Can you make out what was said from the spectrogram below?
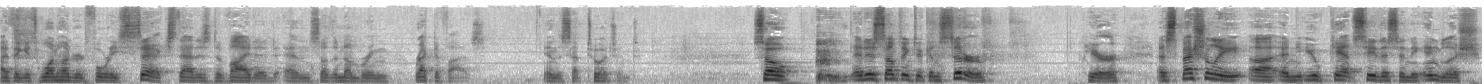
I think it's 146, that is divided, and so the numbering rectifies in the Septuagint. So it is something to consider here, especially, uh, and you can't see this in the English,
